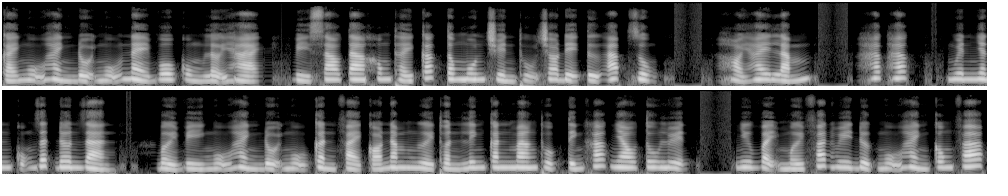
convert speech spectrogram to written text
cái ngũ hành đội ngũ này vô cùng lợi hại, vì sao ta không thấy các tông môn truyền thủ cho đệ tử áp dụng? Hỏi hay lắm. Hắc hắc, nguyên nhân cũng rất đơn giản, bởi vì ngũ hành đội ngũ cần phải có 5 người thuần linh căn mang thuộc tính khác nhau tu luyện, như vậy mới phát huy được ngũ hành công pháp.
